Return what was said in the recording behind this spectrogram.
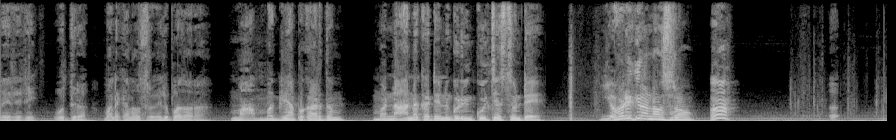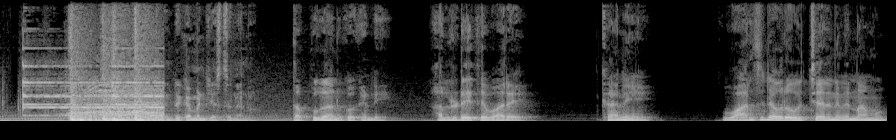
రే రే రే వద్దురా. మనకు అనవసరం. వెళ్ళిపోదాంరా. మా అమ్మ జ్ఞాపకార్థం మా నాన్న కట్టిన గుడిని కూల్చేస్తుంటే ఎవరికి అనవసరం? రికమెండ్ చేస్తున్నాను. తప్పుగా అనుకోకండి. అల్లుడైతే వారే. కానీ వారసుడు ఎవరో వచ్చారని విన్నాము.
